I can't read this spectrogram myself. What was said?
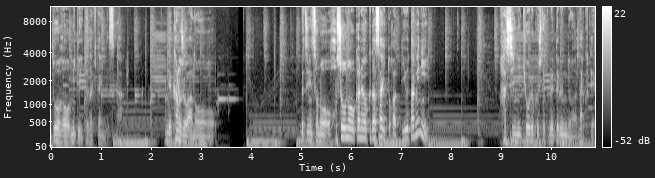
動画を見ていただきたいんですがで彼女はあの別にその保証のお金をくださいとかっていうために発信に協力してくれてるんではなくて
